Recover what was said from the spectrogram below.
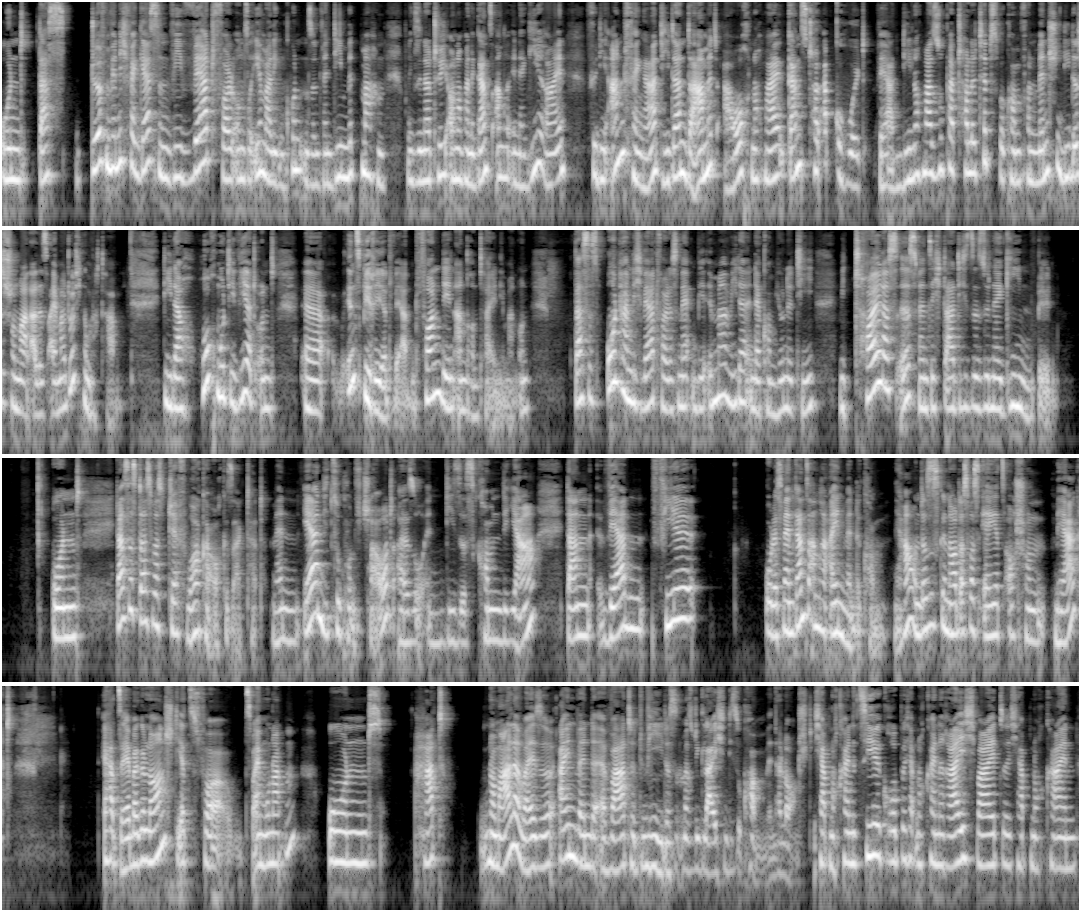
Und das dürfen wir nicht vergessen, wie wertvoll unsere ehemaligen Kunden sind. Wenn die mitmachen, bringen sie natürlich auch nochmal eine ganz andere Energie rein für die Anfänger, die dann damit auch nochmal ganz toll abgeholt werden, die nochmal super tolle Tipps bekommen von Menschen, die das schon mal alles einmal durchgemacht haben, die da hoch motiviert und äh, inspiriert werden von den anderen Teilnehmern. Und das ist unheimlich wertvoll. Das merken wir immer wieder in der Community, wie toll das ist, wenn sich da diese Synergien bilden. Und das ist das, was Jeff Walker auch gesagt hat. Wenn er in die Zukunft schaut, also in dieses kommende Jahr, dann werden viel oder es werden ganz andere Einwände kommen. Ja, und das ist genau das, was er jetzt auch schon merkt. Er hat selber gelauncht, jetzt vor zwei Monaten und hat normalerweise Einwände erwartet, wie, das sind immer so die gleichen, die so kommen, wenn er launcht. Ich habe noch keine Zielgruppe, ich habe noch keine Reichweite, ich habe noch kein,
